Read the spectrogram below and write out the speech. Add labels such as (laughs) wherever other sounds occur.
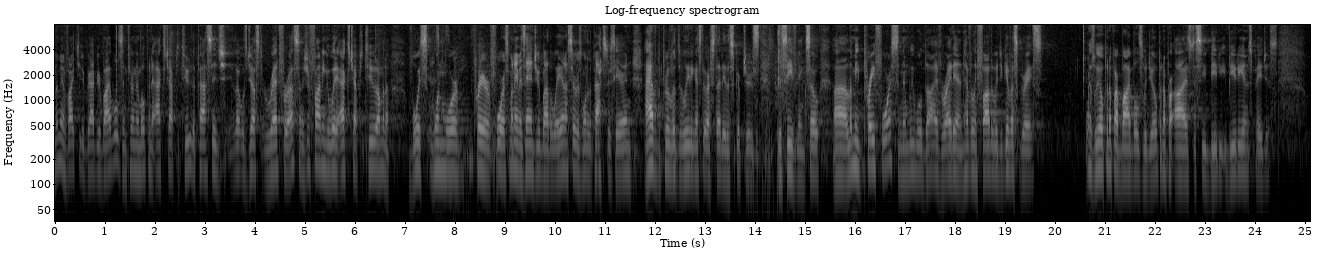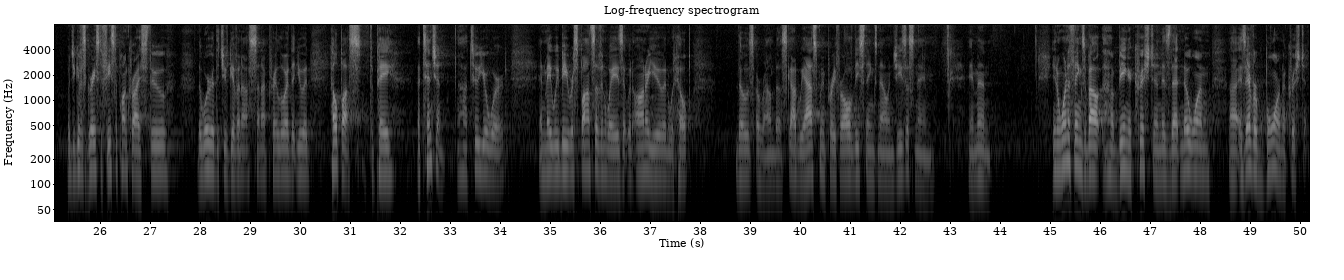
Let me invite you to grab your Bibles and turn them open to Acts chapter 2, to the passage that was just read for us. And as you're finding your way to Acts chapter 2, I'm going to voice one more prayer for us. My name is Andrew, by the way, and I serve as one of the pastors here. And I have the privilege of leading us through our study of the scriptures this evening. So uh, let me pray for us, and then we will dive right in. Heavenly Father, would you give us grace? As we open up our Bibles, would you open up our eyes to see beauty, beauty in its pages? Would you give us grace to feast upon Christ through the word that you've given us. And I pray, Lord, that you would help us to pay attention uh, to your word. And may we be responsive in ways that would honor you and would help those around us. God, we ask and we pray for all of these things now in Jesus' name. Amen. You know, one of the things about uh, being a Christian is that no one uh, is ever born a Christian.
